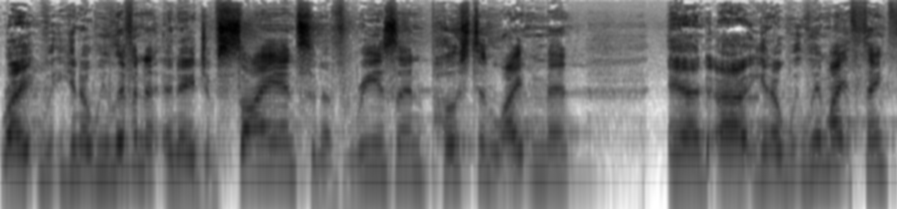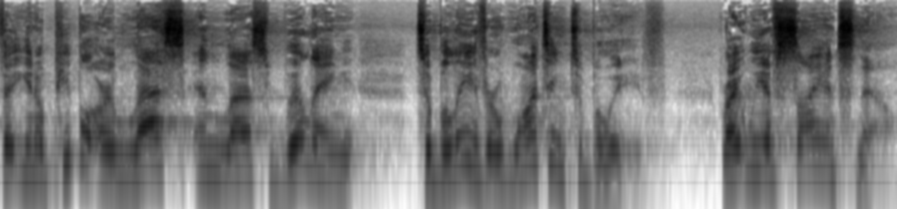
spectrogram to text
Right? You know, we live in an age of science and of reason, post enlightenment. And, uh, you know, we, we might think that, you know, people are less and less willing to believe or wanting to believe, right? We have science now.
